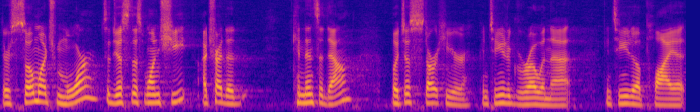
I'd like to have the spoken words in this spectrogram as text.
There's so much more to just this one sheet. I tried to condense it down. But just start here. Continue to grow in that. Continue to apply it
